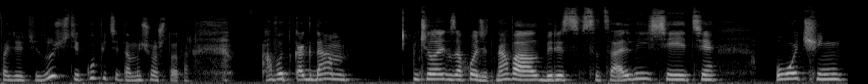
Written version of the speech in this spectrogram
пойдете изучите, купите там еще что-то. А вот когда человек заходит на Валберис, в социальные сети, очень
